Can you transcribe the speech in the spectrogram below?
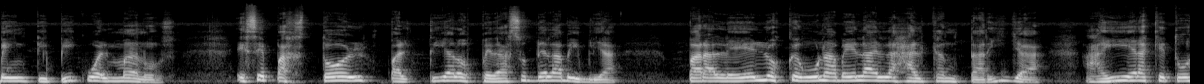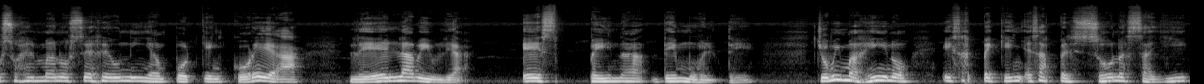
veintipico hermanos. Ese pastor partía los pedazos de la Biblia para leerlos con una vela en las alcantarillas. Ahí era que todos esos hermanos se reunían porque en Corea leer la Biblia es pena de muerte. Yo me imagino esas pequeñas, esas personas allí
